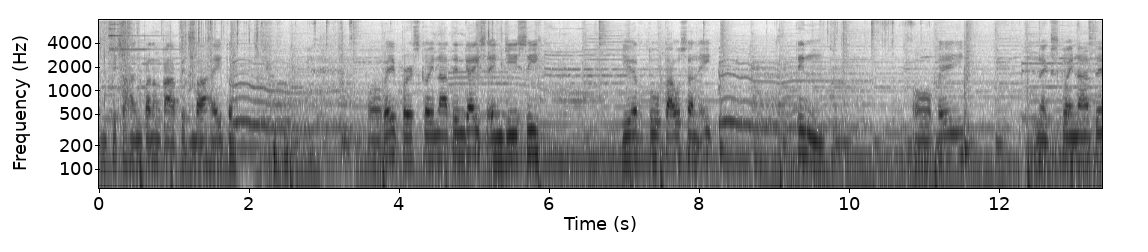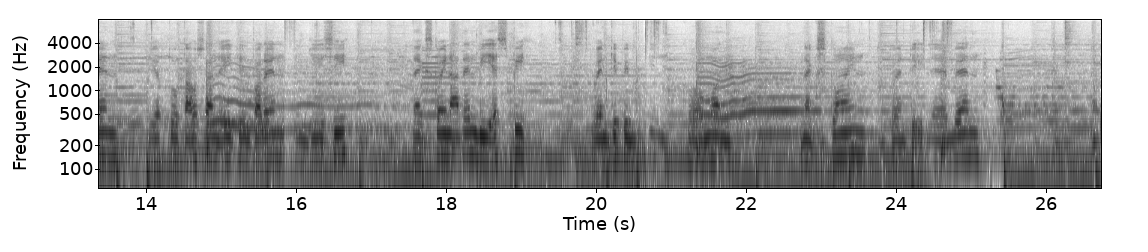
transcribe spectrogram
umpisahan pa ng kapitbahay ito. okay, first coin natin guys, NGC. Year 2008. Tin. Okay. Next coin natin, year 2018 pa rin, NGC. Next coin natin, BSP. 2015. Common. Next coin, 2011. At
